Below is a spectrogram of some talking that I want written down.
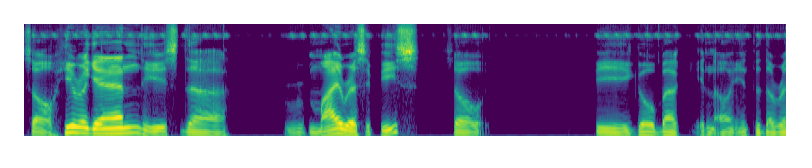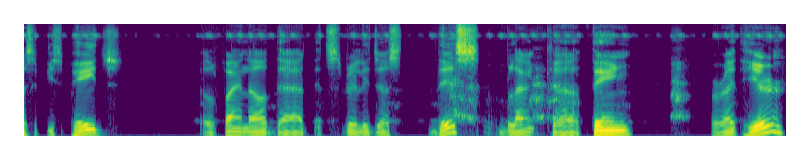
So here again is the my recipes. So we go back in uh, into the recipes page. You'll find out that it's really just this blank uh, thing right here.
